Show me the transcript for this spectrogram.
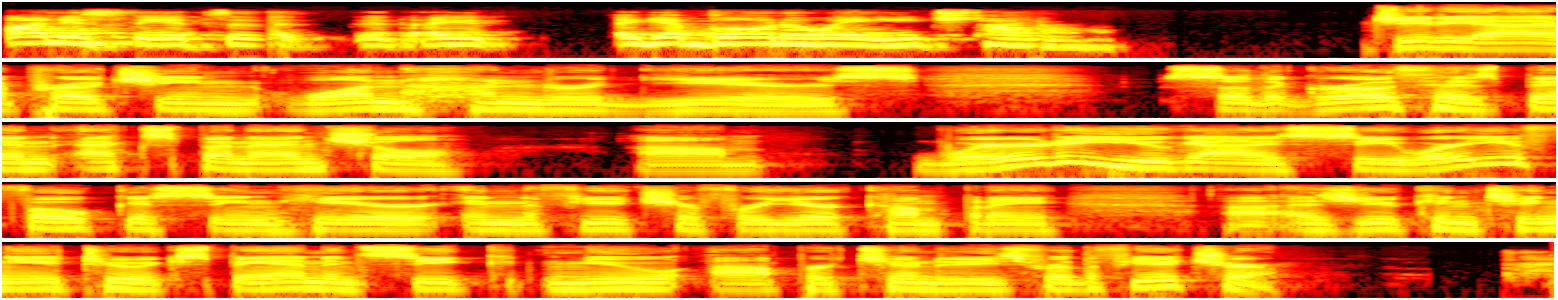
honestly, it's a it, I I get blown away each time. GDI approaching 100 years, so the growth has been exponential. Um, where do you guys see, where are you focusing here in the future for your company uh, as you continue to expand and seek new opportunities for the future?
